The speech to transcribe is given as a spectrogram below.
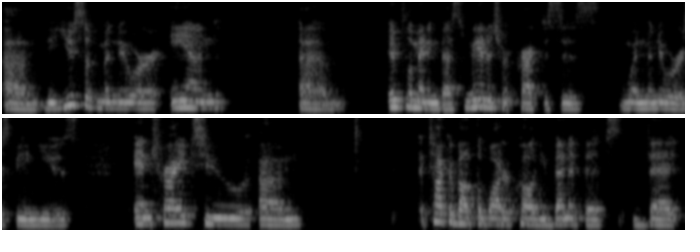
um, the use of manure and um, implementing best management practices when manure is being used and try to um, talk about the water quality benefits that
